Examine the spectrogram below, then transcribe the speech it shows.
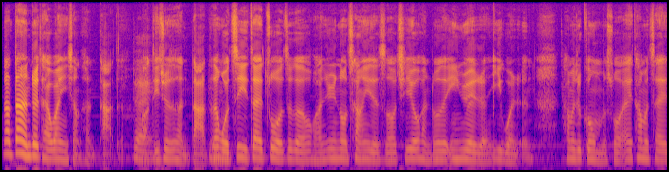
那当然对台湾影响很大的，对，的确是很大的。那、嗯、我自己在做这个环境运动倡议的时候，其实有很多的音乐人、艺文人，他们就跟我们说，哎，他们在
